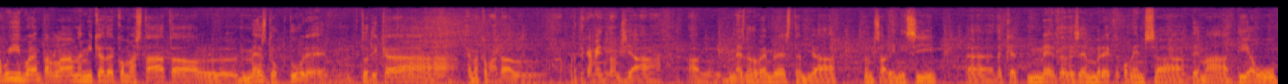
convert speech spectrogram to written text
Avui volem parlar una mica de com ha estat el mes d'octubre, tot i que hem acabat el, pràcticament doncs, ja el mes de novembre, estem ja doncs, a l'inici eh, d'aquest mes de desembre que comença demà dia 1,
